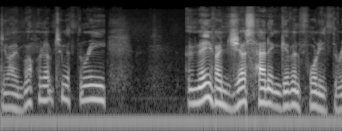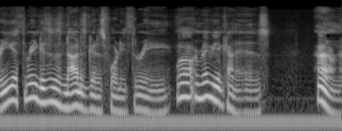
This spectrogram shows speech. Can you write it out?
Do I bump it up to a 3? Maybe if I just hadn't given 43 a 3, because this is not as good as 43. Well, or maybe it kind of is. I don't know.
